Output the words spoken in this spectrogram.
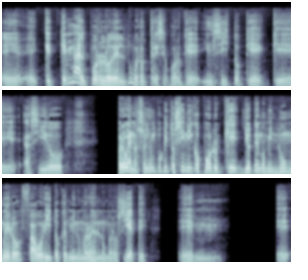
eh, eh, qué, mal por lo del número 13, porque insisto que, que, ha sido... Pero bueno, soy un poquito cínico porque yo tengo mi número favorito, que es mi número es el número 7. Em, eh,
